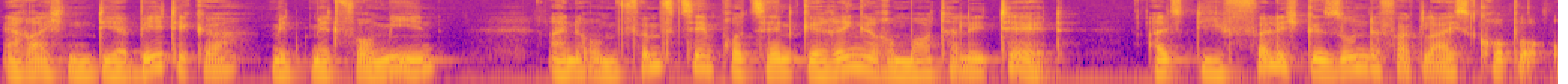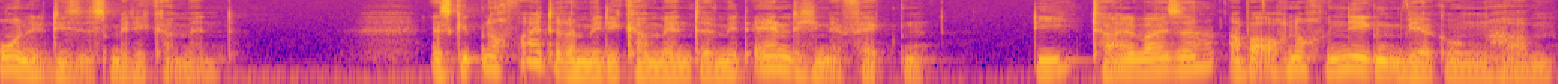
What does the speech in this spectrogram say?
erreichen Diabetiker mit Metformin eine um 15% geringere Mortalität als die völlig gesunde Vergleichsgruppe ohne dieses Medikament. Es gibt noch weitere Medikamente mit ähnlichen Effekten, die teilweise aber auch noch Nebenwirkungen haben.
